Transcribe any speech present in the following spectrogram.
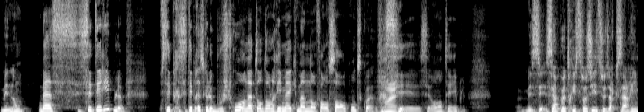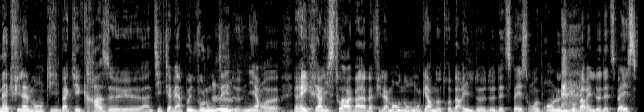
Mais non, Bah, c'est terrible. C'était presque le bouche-trou en attendant le remake maintenant. Enfin, on s'en rend compte, quoi. Ouais. C'est vraiment terrible. Mais c'est c'est un peu triste aussi de se dire que c'est un remake finalement qui, bah, qui écrase euh, un titre qui avait un peu une volonté Mhm. de venir euh, réécrire l'histoire. Et bah, bah, finalement non, on garde notre baril de, de Dead Space, on reprend le nouveau baril de Dead Space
